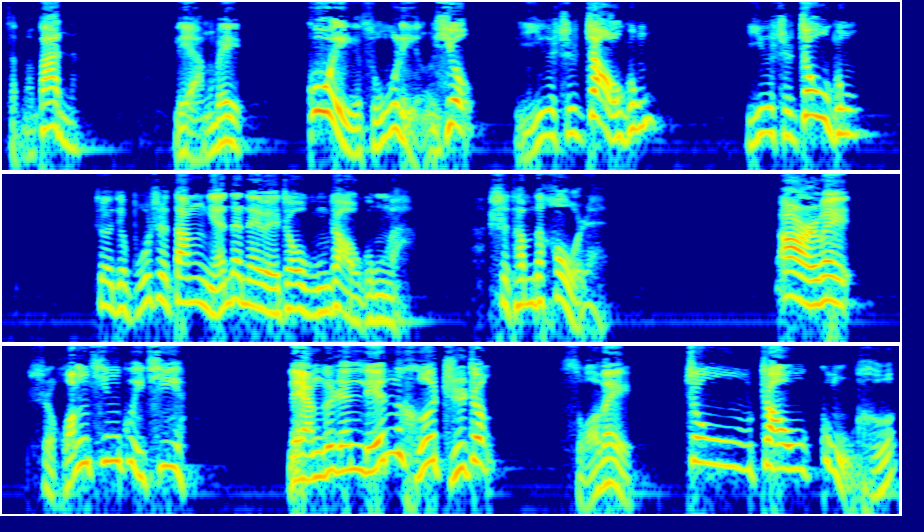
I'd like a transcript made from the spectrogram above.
怎么办呢？两位贵族领袖，一个是赵公。一个是周公，这就不是当年的那位周公赵公了，是他们的后人。二位是皇亲贵戚呀，两个人联合执政，所谓周昭共和。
